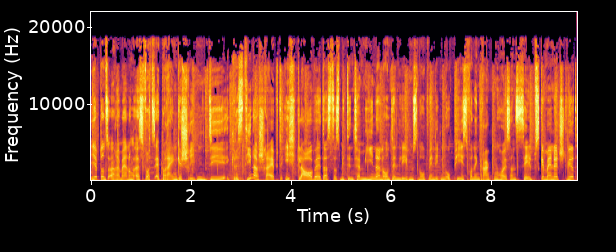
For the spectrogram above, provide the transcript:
Ihr habt uns eure Meinung als WhatsApp reingeschrieben. Die Christina schreibt, ich glaube, dass das mit den Terminen und den lebensnotwendigen OPs von den Krankenhäusern selbst gemanagt wird.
